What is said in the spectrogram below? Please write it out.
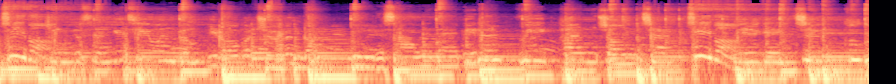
7번. 긴급생계 지원금 1억원 주는 건 미래 사회 대비를 위한 정책. 7번. 일계층 9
